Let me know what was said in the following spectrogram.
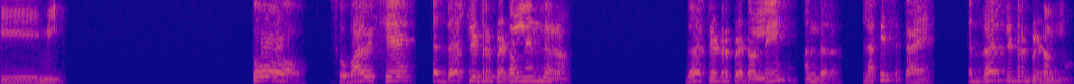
કિમી. તો સ્વાભાવિક છે કે દસ લીટર પેટ્રોલની અંદર, દસ લીટર પેટ્રોલની અંદર લખી શકાય કે દસ લીટર પેટ્રોલમાં,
